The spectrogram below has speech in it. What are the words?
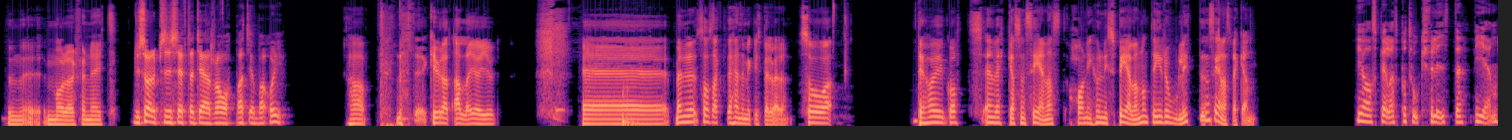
Den eh, morrar förnöjt. Du sa det precis efter att jag rapat. Jag bara oj. Ja, det är kul att alla gör ljud. Eh, men som sagt, det händer mycket i spelvärlden. Så det har ju gått en vecka sedan senast. Har ni hunnit spela någonting roligt den senaste veckan? Jag har spelat på tok för lite igen.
